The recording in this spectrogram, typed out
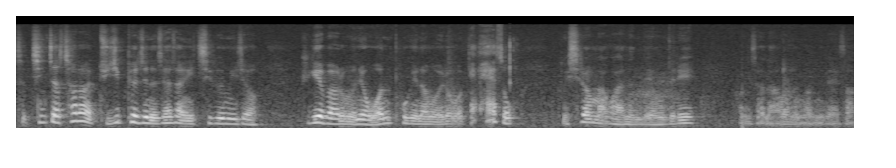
저- 진짜 천하 뒤집혀지는 세상이 지금이죠. 그게 바로 뭐냐 원폭이나 뭐 이런 거 계속 그 실험하고 하는 내용들이 거기서 나오는 겁니다. 그래서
